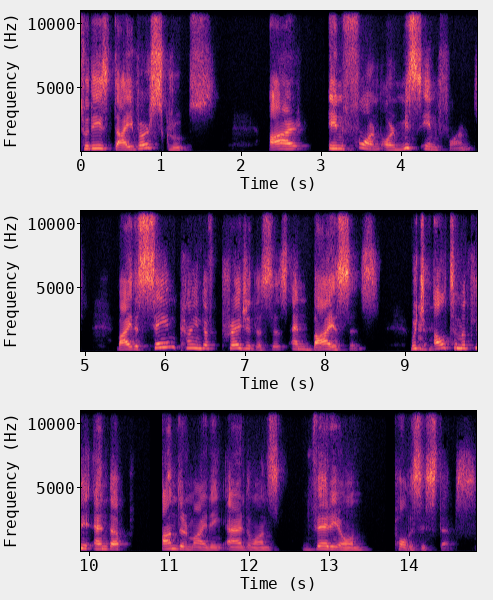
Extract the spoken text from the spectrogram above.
to these diverse groups are informed or misinformed by the same kind of prejudices and biases, which mm-hmm. ultimately end up undermining Erdogan's very own policy steps.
